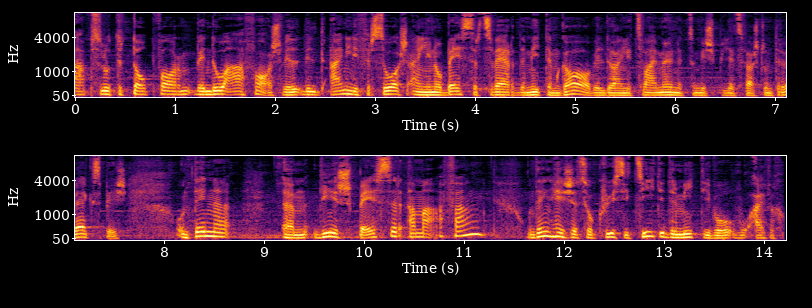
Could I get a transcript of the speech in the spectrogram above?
absoluter Topform, wenn du anfängst, weil, weil du eigentlich versuchst, eigentlich noch besser zu werden mit dem Gehen, weil du eigentlich zwei Monate zum Beispiel jetzt fast unterwegs bist. Und dann ähm, wirst du besser am Anfang und dann hast du so gewisse Zeit in der Mitte, wo, wo einfach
